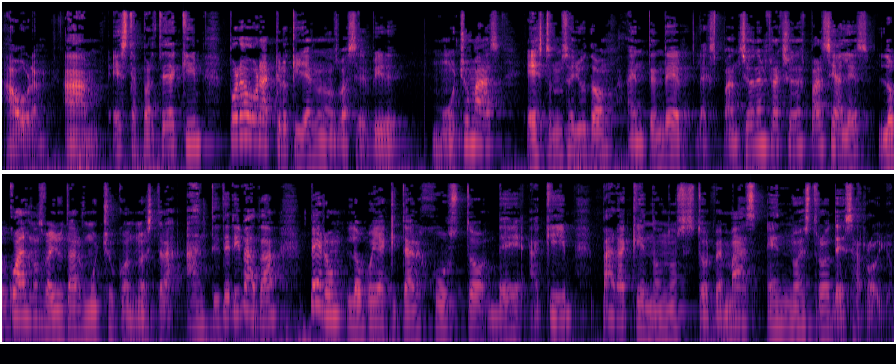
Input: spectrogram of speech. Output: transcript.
Ahora, esta parte de aquí, por ahora creo que ya no nos va a servir mucho más, esto nos ayudó a entender la expansión en fracciones parciales, lo cual nos va a ayudar mucho con nuestra antiderivada, pero lo voy a quitar justo de aquí para que no nos estorbe más en nuestro desarrollo.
